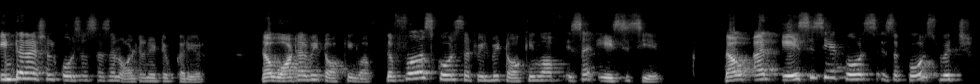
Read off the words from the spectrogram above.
international courses as an alternative career. Now, what are we talking of? The first course that we'll be talking of is an ACCA. Now, an ACCA course is a course which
